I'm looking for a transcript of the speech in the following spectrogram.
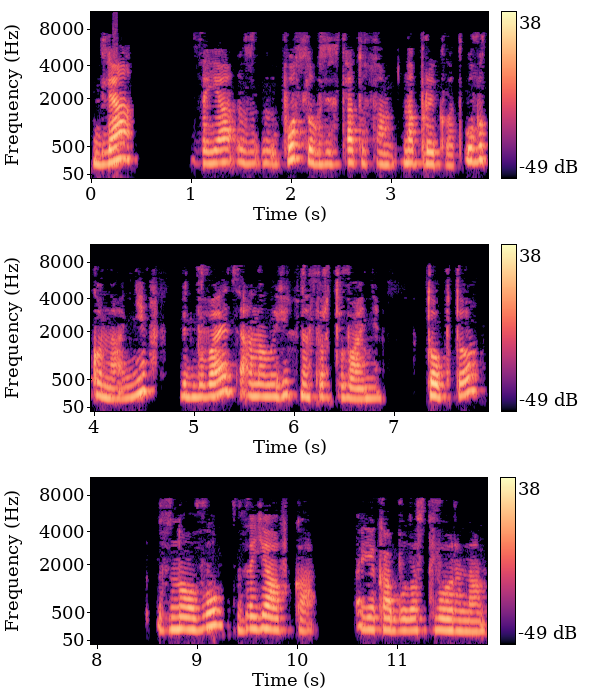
Для послуг зі статусом, наприклад, у виконанні відбувається аналогічне сортування. Тобто, знову заявка, яка була створена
